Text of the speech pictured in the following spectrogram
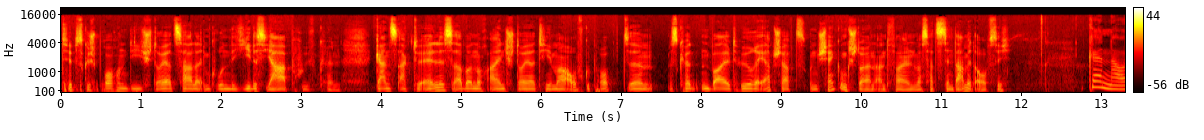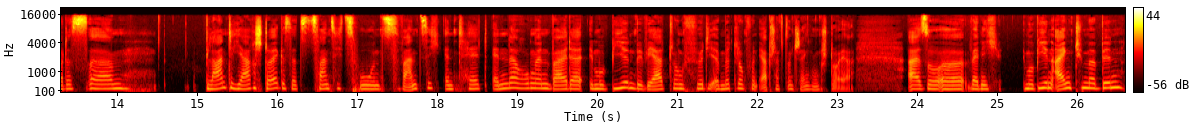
Tipps gesprochen, die Steuerzahler im Grunde jedes Jahr prüfen können. Ganz aktuell ist aber noch ein Steuerthema aufgepoppt. Ähm, es könnten bald höhere Erbschafts- und Schenkungssteuern anfallen. Was hat es denn damit auf sich? Genau, das ähm, geplante Jahressteuergesetz 2022 enthält Änderungen bei der Immobilienbewertung für die Ermittlung von Erbschafts- und Schenkungssteuer. Also äh, wenn ich Immobilieneigentümer bin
